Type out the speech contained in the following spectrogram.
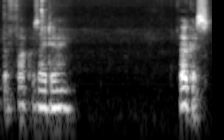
What the fuck was I doing? Focus.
